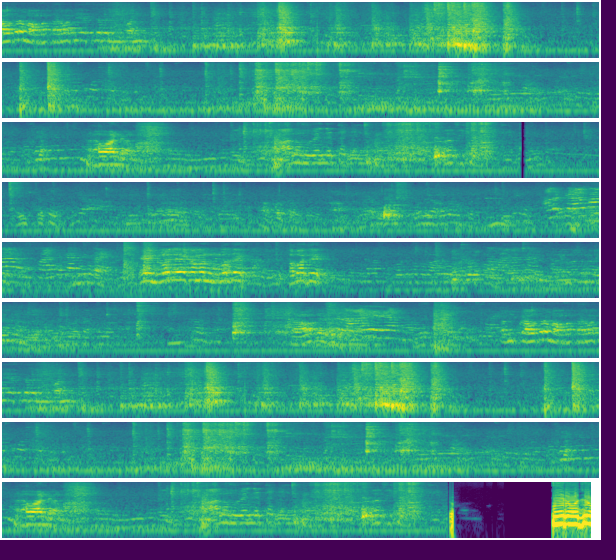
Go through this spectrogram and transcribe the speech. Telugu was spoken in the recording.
అవసరం అమ్మ తర్వాత చేస్తే పని. అవసరం అమ్మ తర్వాత చేస్తే కదా ఈ పని అవ్వండి చాలు నువ్వేం చేస్తా ఈరోజు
